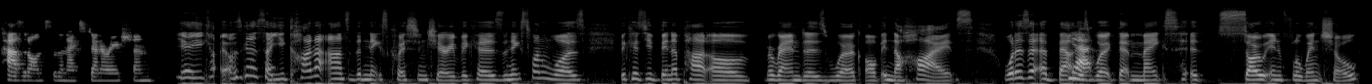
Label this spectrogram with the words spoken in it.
pass it on to the next generation. Yeah, you, I was going to say you kind of answered the next question, Cherry, because the next one was because you've been a part of Miranda's work of In the Heights. What is it about Yeah. his work that makes it so influential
